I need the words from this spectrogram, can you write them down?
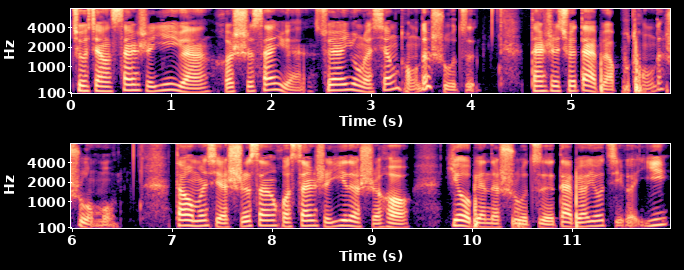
就像三十一元和十三元，虽然用了相同的数字，但是却代表不同的数目。当我们写十三或三十一的时候，右边的数字代表有几个一，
